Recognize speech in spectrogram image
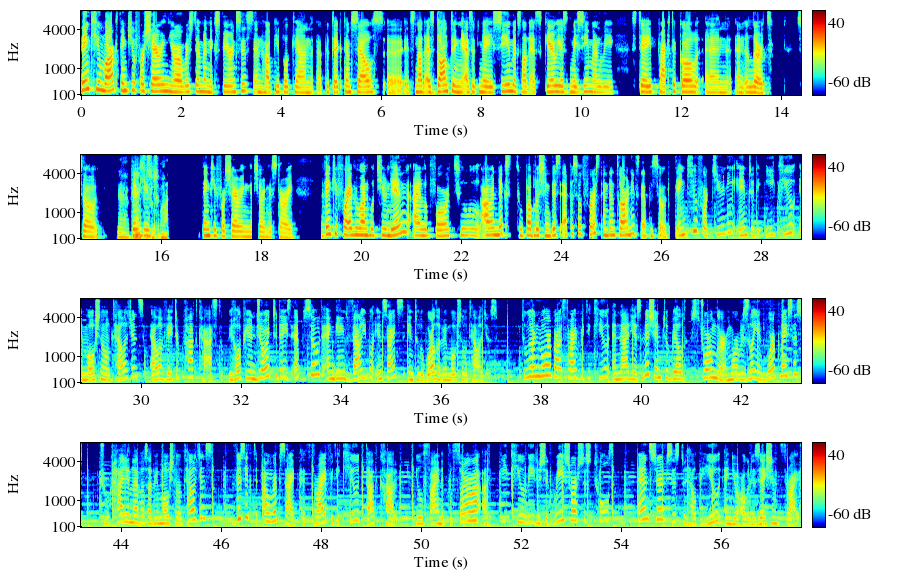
Thank you, Mark. Thank you for sharing your wisdom and experiences and how people can uh, protect themselves. Uh, it's not as daunting as it may seem. It's not as scary as it may seem, and we stay practical and and alert. So, yeah, thank you. Thank you for sharing sharing the story. Thank you for everyone who tuned in. I look forward to our next, to publishing this episode first and then to our next episode. Thank you for tuning in to the EQ Emotional Intelligence Elevator podcast. We hope you enjoyed today's episode and gained valuable insights into the world of emotional intelligence. To learn more about Thrive with EQ and Nadia's mission to build stronger, more resilient workplaces through higher levels of emotional intelligence, Visit our website at thrivewitheq.com. You'll find a plethora of EQ leadership resources, tools, and services to help you and your organization thrive.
